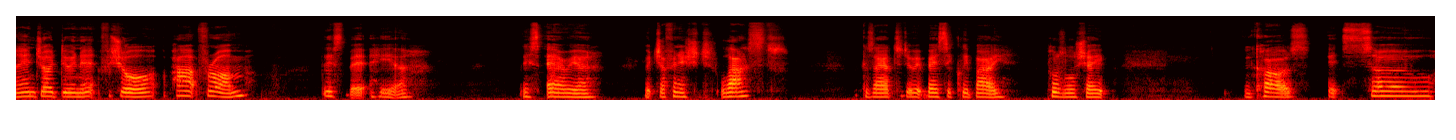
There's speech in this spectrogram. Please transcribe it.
I enjoyed doing it for sure, apart from this bit here, this area, which I finished last because I had to do it basically by puzzle shape because it's so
